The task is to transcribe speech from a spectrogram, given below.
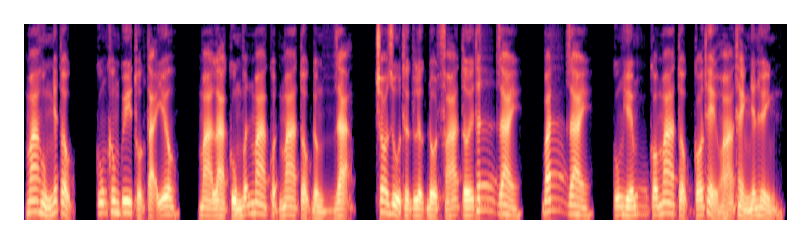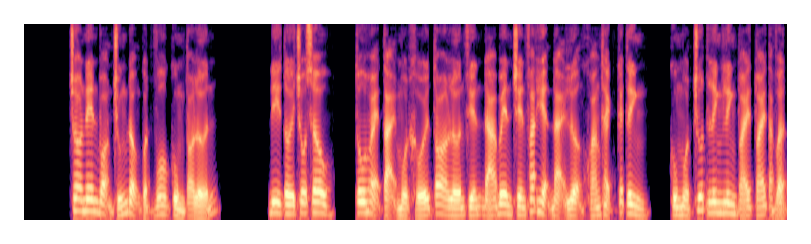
ma hùng nhất tộc cũng không quy thuộc tại yêu, mà là cùng vẫn ma quật ma tộc đồng dạng, cho dù thực lực đột phá tới thất giai bắt giai, cũng hiếm có ma tộc có thể hóa thành nhân hình. Cho nên bọn chúng động quật vô cùng to lớn. Đi tới chỗ sâu, tô huệ tại một khối to lớn phiến đá bên trên phát hiện đại lượng khoáng thạch kết tinh, cùng một chút linh linh toái toái tạp vật,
